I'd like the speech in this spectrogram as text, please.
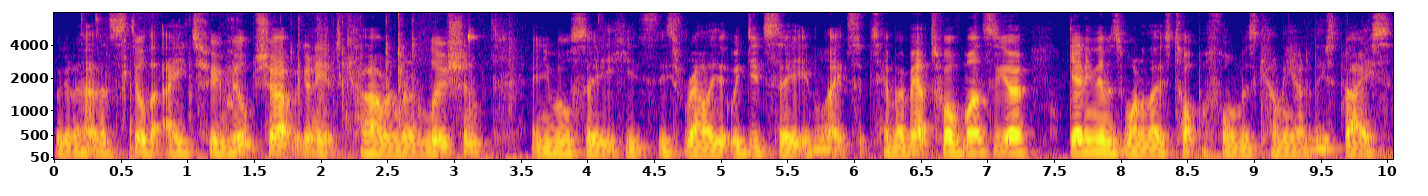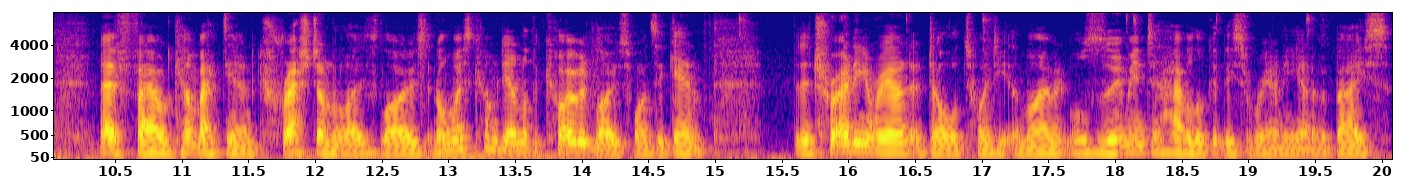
we're going to have that's still the A2 milk chart. We're going to get to Carbon Revolution, and you will see here's this rally that we did see in late September, about 12 months ago, getting them as one of those top performers coming out of this base. They've failed, come back down, crashed under those lows, and almost come down to the COVID lows once again. But they're trading around $1.20 at the moment. We'll zoom in to have a look at this rounding out of a base.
